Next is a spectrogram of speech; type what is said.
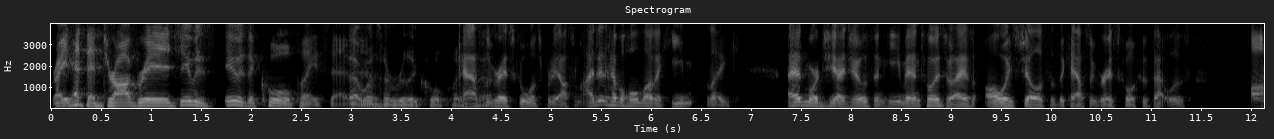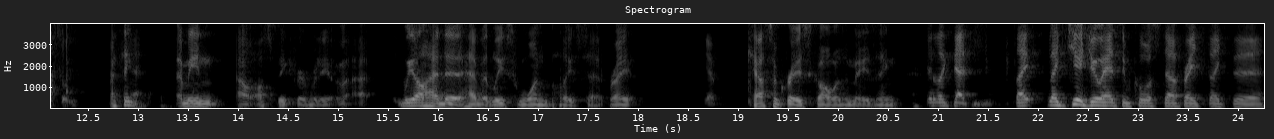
right? Had that drawbridge. It was it was a cool place. Set, that man. was a really cool place. Castle set. Grey School was pretty awesome. I didn't have a whole lot of he like. I had more GI Joes than He Man toys, but I was always jealous of the Castle Grayskull because that was awesome. I think. Yeah. I mean, I'll, I'll speak for everybody. Uh, We all had to have at least one play set, right? Yep. Castle Grayskull was amazing. I feel like that's like like GI Joe had some cool stuff, right? Like the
